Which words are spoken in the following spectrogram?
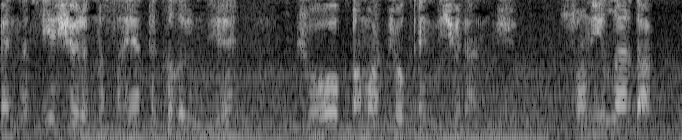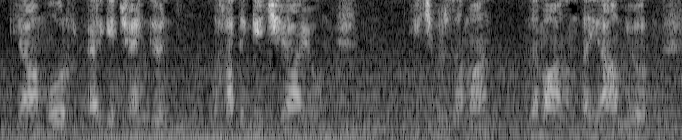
ben nasıl yaşarım, nasıl hayatta kalırım diye çok ama çok endişelenmiş. Son yıllarda yağmur her geçen gün daha da geç yağıyormuş. Hiçbir zaman zamanında yağmıyormuş.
